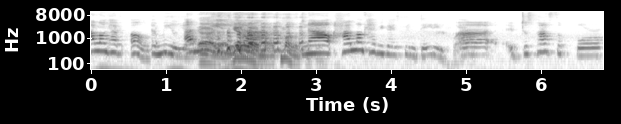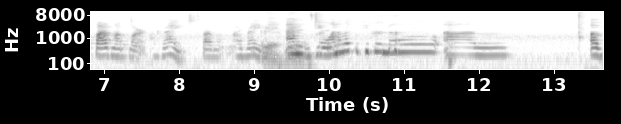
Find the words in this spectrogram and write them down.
How long have oh Amelia. Amelia. Yeah, yeah, get it right, man. Come on, let's now? How long have you guys been dating for? Uh, it just passed the four or five month mark. all right, five month mark. all right. Yeah, And yeah. do you want to let the people know um, of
